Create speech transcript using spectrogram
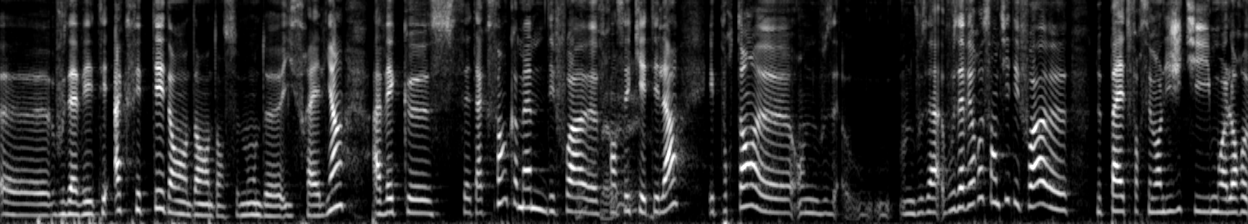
Euh, vous avez été accepté dans, dans, ce monde euh, israélien avec cet accent quand même des fois bah français qui était là et pourtant on vous, on vous a vous avez ressenti des fois ne pas être forcément légitime ou alors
